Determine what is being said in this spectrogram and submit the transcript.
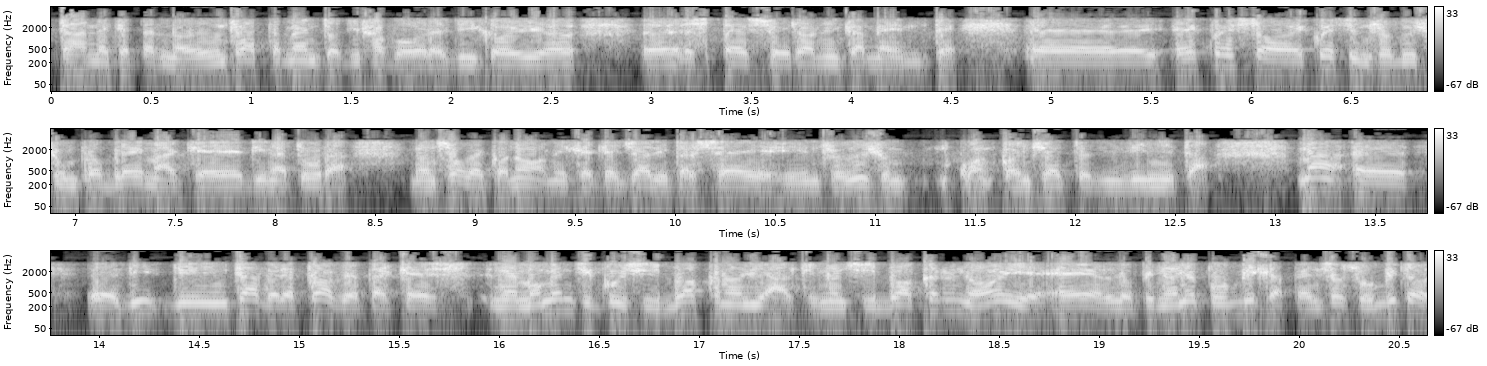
tranne che per noi, un trattamento di favore, dico io eh, spesso ironicamente. Eh, e questo, e, questo, introduce un problema che è di natura non solo economica, che già di per sé introduce un, un concetto di dignità, ma eh, di, di, dignità vera e propria, perché nel momento in cui si sbloccano gli altri, non si sbloccano noi e l'opinione pubblica pensa subito,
